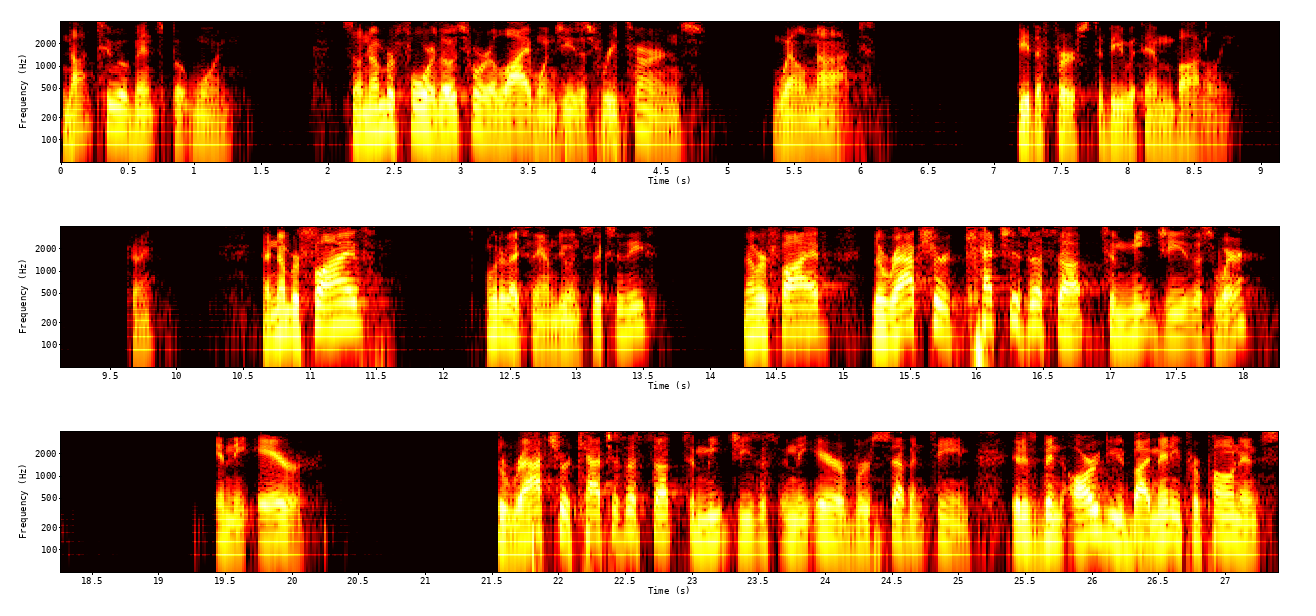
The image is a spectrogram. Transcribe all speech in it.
Not two events, but one. So, number four, those who are alive when Jesus returns will not be the first to be with him bodily. Okay? And number five, what did I say? I'm doing six of these. Number five, the rapture catches us up to meet Jesus where? In the air. The rapture catches us up to meet Jesus in the air, verse 17. It has been argued by many proponents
